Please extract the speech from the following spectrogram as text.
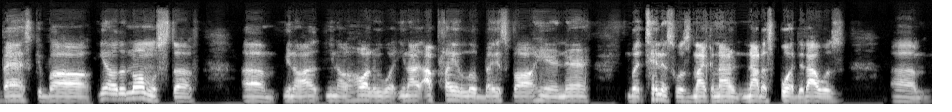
basketball, you know, the normal stuff. Um, you know, I, you know, hardly what, you know, I, I played a little baseball here and there, but tennis was like not, not a sport that I was, um,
